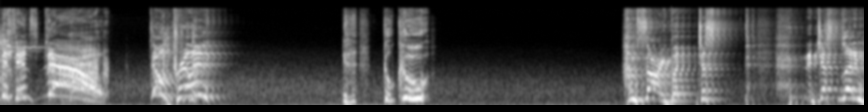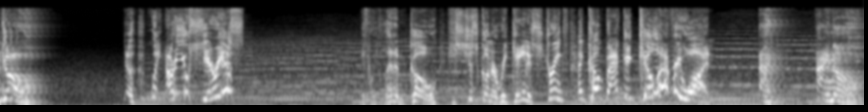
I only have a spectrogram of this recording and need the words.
this ends now! Go, he's just gonna regain his strength and come back and kill everyone! I... I know.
